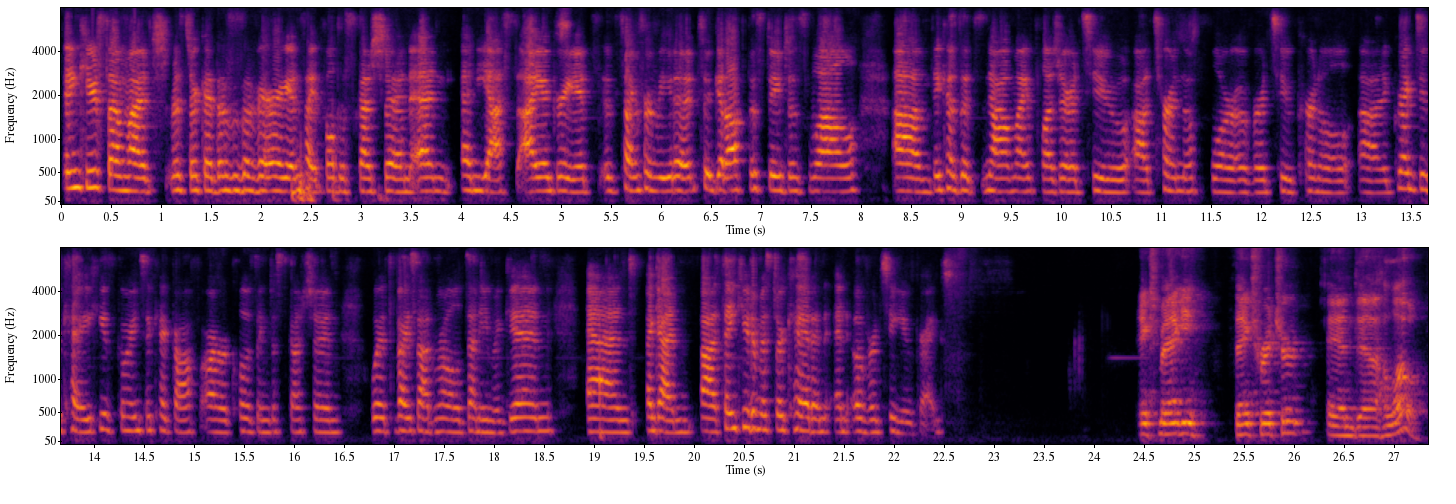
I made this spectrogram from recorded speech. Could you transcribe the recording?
Thank you so much, Mr. Kidd. This is a very insightful discussion. And and yes, I agree. It's it's time for me to, to get off the stage as well, um, because it's now my pleasure to uh, turn the floor over to Colonel uh, Greg Douquet. He's going to kick off our closing discussion with Vice Admiral Denny McGinn. And again, uh, thank you to Mr. Kidd and, and over to you, Greg. Thanks, Maggie. Thanks, Richard. And uh, hello.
